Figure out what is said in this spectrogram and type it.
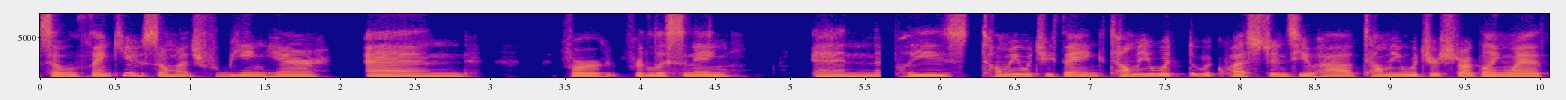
So thank you so much for being here and for for listening and please tell me what you think. Tell me what, what questions you have. Tell me what you're struggling with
